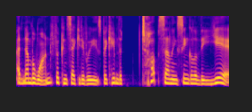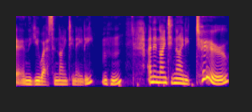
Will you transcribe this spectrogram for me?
at number one for consecutive weeks, became the top selling single of the year in the US in 1980. Mm-hmm. And in 1992,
